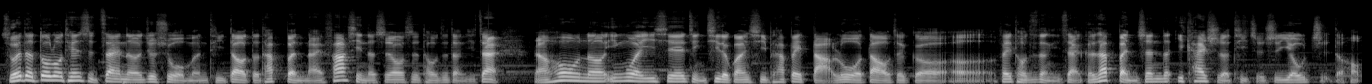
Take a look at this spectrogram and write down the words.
所谓的堕落天使债呢，就是我们提到的，它本来发行的时候是投资等级债，然后呢，因为一些景气的关系，它被打落到这个呃非投资等级债。可是它本身的一开始的体质是优质的哈，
